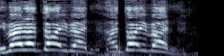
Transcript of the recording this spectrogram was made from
Ivan, attends, Ivan. Attends, Ivan.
